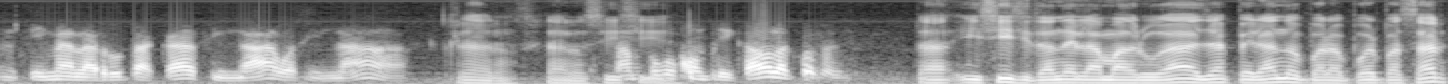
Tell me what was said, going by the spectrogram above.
encima de la ruta acá, sin agua, sin nada. Claro, claro, sí, está sí. un poco complicado la cosa. Está- y sí, si están de la madrugada ya esperando para poder pasar,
